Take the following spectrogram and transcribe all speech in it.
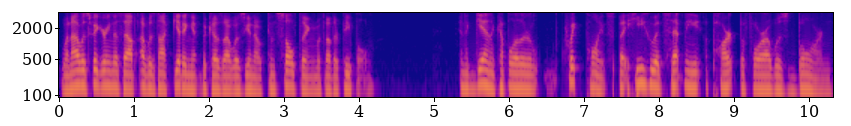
When I was figuring this out, I was not getting it because I was, you know, consulting with other people. And again, a couple other quick points. But he who had set me apart before I was born.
